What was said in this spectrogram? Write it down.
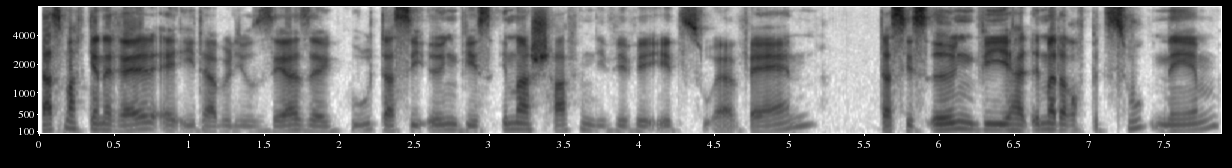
das macht generell AEW sehr, sehr gut, dass sie irgendwie es immer schaffen, die WWE zu erwähnen, dass sie es irgendwie halt immer darauf Bezug nehmen,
